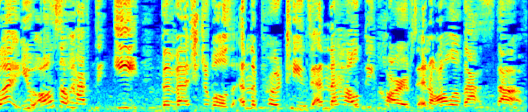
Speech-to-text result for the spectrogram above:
But you also have to eat the vegetables and the proteins and the healthy carbs and all of that stuff.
